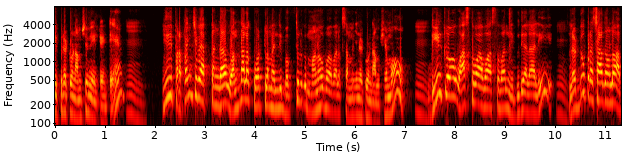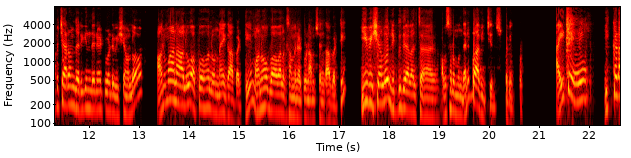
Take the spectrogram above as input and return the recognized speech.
చెప్పినటువంటి అంశం ఏంటంటే ఇది ప్రపంచవ్యాప్తంగా వందల కోట్ల మంది భక్తులకు మనోభావాలకు సంబంధించినటువంటి అంశము. దీంట్లో వాస్తవ అవాస్తవాలు నిగుదెలాలి లడ్డూ ప్రసాదంలో అపచారం జరిగింది అనేటువంటి విషయంలో అనుమానాలు అపోహలు ఉన్నాయి కాబట్టి మనోభావాలకు సంబంధించినటువంటి అంశం కాబట్టి ఈ విషయంలో నిగ్గుదేలాల్సిన అవసరం ఉందని భావించింది సుప్రీంకోర్టు అయితే ఇక్కడ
